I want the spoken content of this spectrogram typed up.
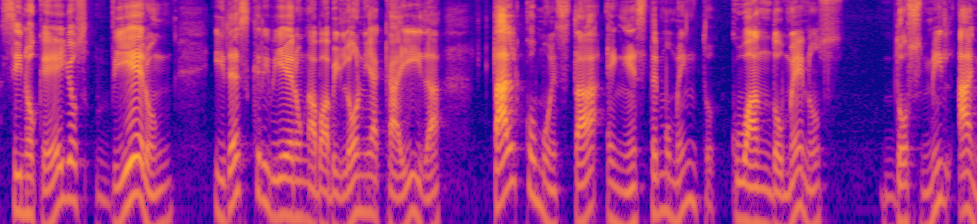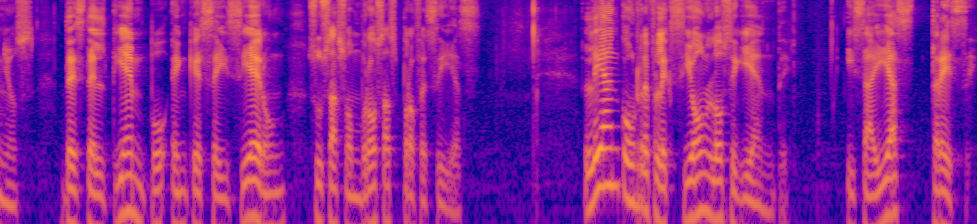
sino que ellos vieron y describieron a Babilonia caída tal como está en este momento, cuando menos dos mil años desde el tiempo en que se hicieron sus asombrosas profecías. Lean con reflexión lo siguiente. Isaías 13,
